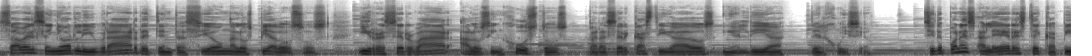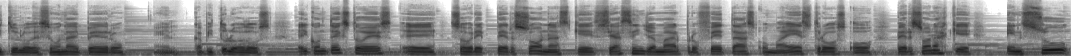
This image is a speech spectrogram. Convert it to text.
Sabe el Señor librar de tentación a los piadosos y reservar a los injustos para ser castigados en el día del juicio. Si te pones a leer este capítulo de Segunda de Pedro, el capítulo 2, el contexto es eh, sobre personas que se hacen llamar profetas o maestros o personas que en su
